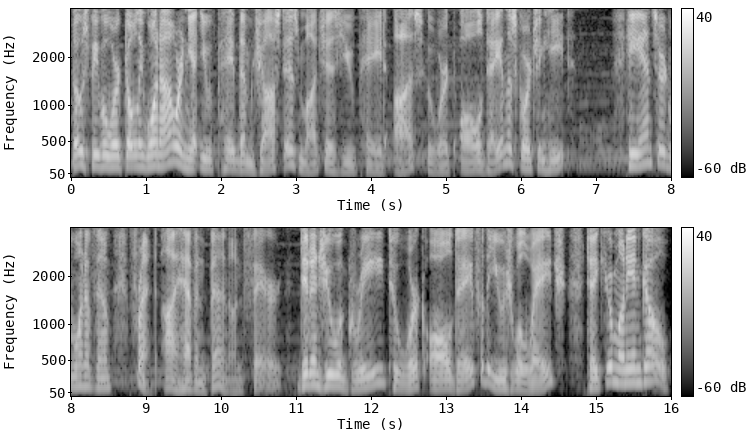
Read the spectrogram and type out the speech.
Those people worked only one hour, and yet you've paid them just as much as you paid us, who worked all day in the scorching heat. He answered one of them, Friend, I haven't been unfair. Didn't you agree to work all day for the usual wage? Take your money and go.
